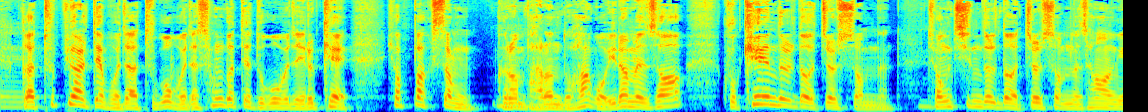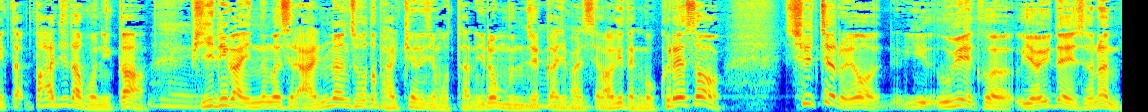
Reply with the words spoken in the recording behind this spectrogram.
그러니까 투표할 때 보자, 두고 보자, 선거 때 두고 보자 이렇게 협박성 그런 발언도 하고 이러면서 국회의원들도 어쩔 수 없는 정치인들도 어쩔 수 없는 상황에 딱 빠지다 보니까 네. 비리가 있는 것을 알면서도 밝혀내지 못하는 이런 문제까지 발생하게 된 거고 그래서 실제로요 이 의회 그 여의도에서는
